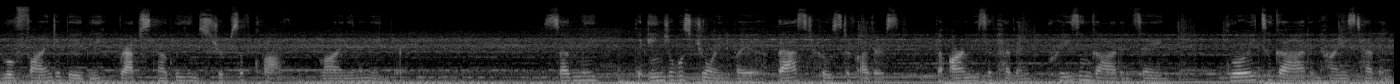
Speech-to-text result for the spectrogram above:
You will find a baby wrapped snugly in strips of cloth lying in a manger. Suddenly, the angel was joined by a vast host of others, the armies of heaven, praising God and saying, Glory to God in highest heaven,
